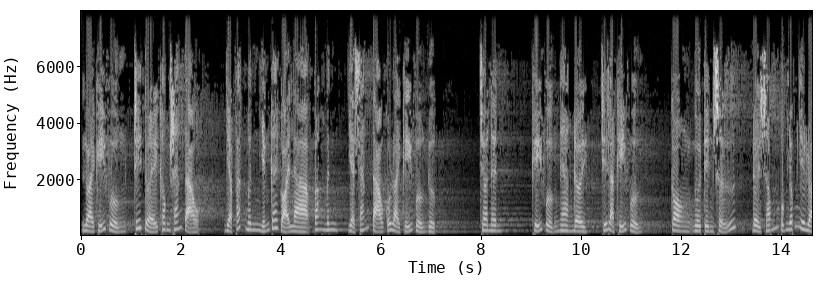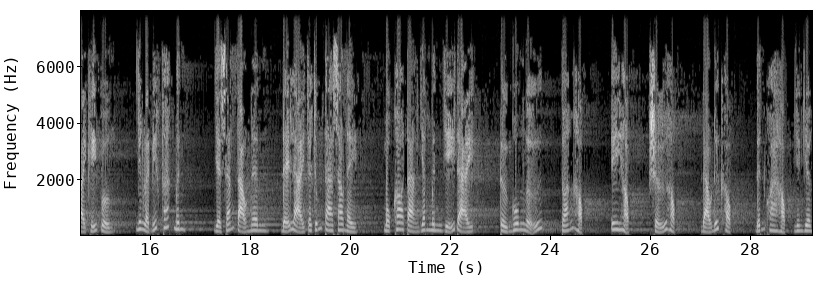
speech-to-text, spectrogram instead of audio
Loài khỉ vượng trí tuệ không sáng tạo và phát minh những cái gọi là văn minh và sáng tạo của loài khỉ vượng được cho nên, khỉ vượng ngàn đời chỉ là khỉ vượng, còn người tiền sử, đời sống cũng giống như loài khỉ vượng, nhưng lại biết phát minh và sáng tạo nên để lại cho chúng ta sau này một kho tàng văn minh vĩ đại từ ngôn ngữ, toán học, y học, sử học, đạo đức học đến khoa học nhân dân.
